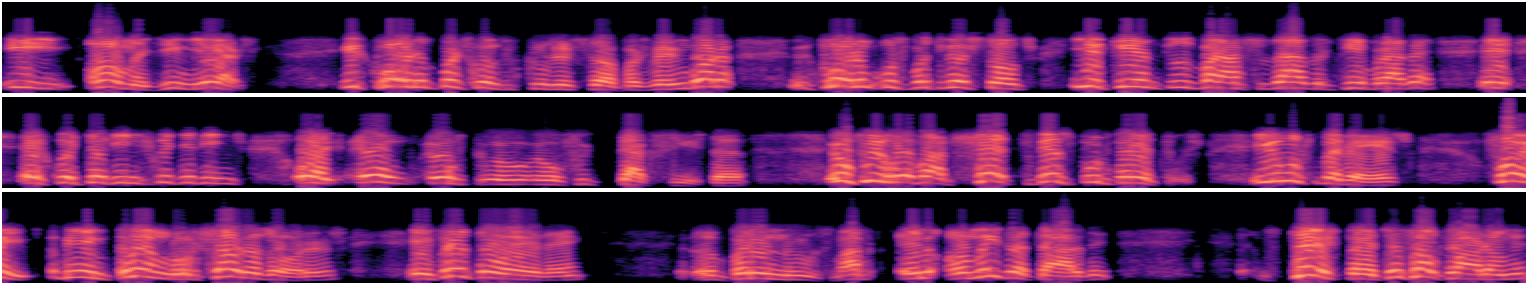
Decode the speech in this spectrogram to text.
e homens e mulheres. E foram depois quando as tropas vêm embora, foram com os portugueses todos. E aqui é tudo braços dados, aqui é, é, é, coitadinhos, coitadinhos. Olha, eu, eu, eu, fui taxista, eu fui roubado sete vezes por pretos. E a última vez foi em pleno restauradores, em frente ao Éden, para-nos ao meio da tarde, três pretos assaltaram-me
